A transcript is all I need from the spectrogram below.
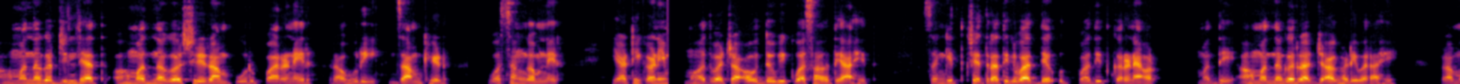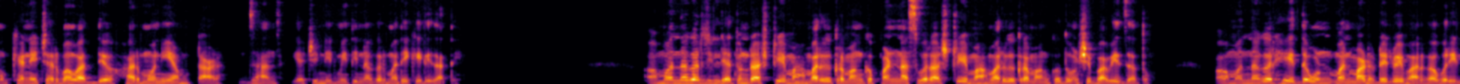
अहमदनगर जिल्ह्यात अहमदनगर, श्रीरामपूर, पारनेर, राहुरी, जामखेड व संगमनेर या ठिकाणी महत्त्वाच्या औद्योगिक वसाहती आहेत. संगीत क्षेत्रातील वाद्य उत्पादित करण्यावर मध्ये अहमदनगर राज्य आघाडीवर आहे. प्रामुख्याने चर्मवाद्य, हार्मोनियम, टाळ, झांज याची निर्मिती नगरमध्ये केली जाते. अहमदनगर जिल्ह्यातून राष्ट्रीय महामार्ग क्रमांक पन्नास व राष्ट्रीय महामार्ग क्रमांक दोनशे बावीस जातो. अहमदनगर हे दौंड मनमाड रेल्वेमार्गावरील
